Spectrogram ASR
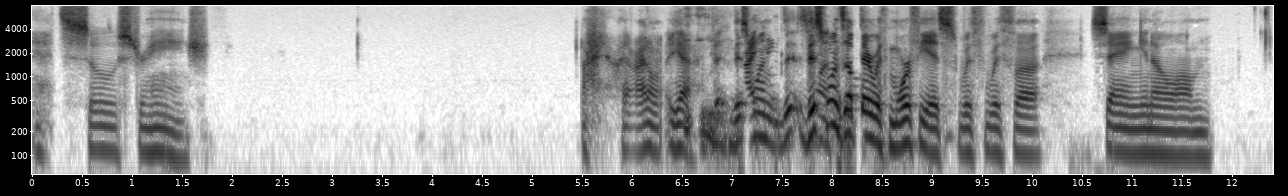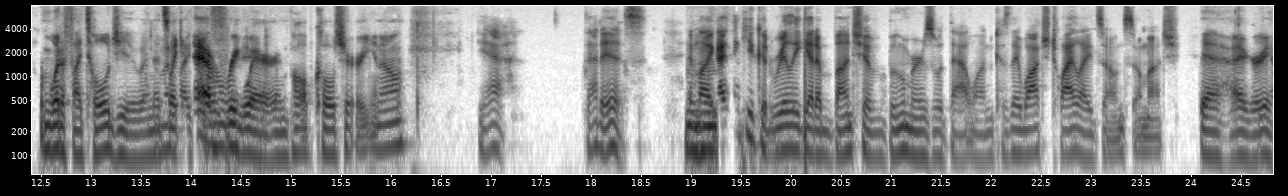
Yeah it's so strange I, I don't. Yeah, this one. This, this one, one's up there with Morpheus with with uh, saying, you know, um, what if I told you? And it's what like everywhere in pop culture, you know. Yeah, that is. And mm-hmm. like, I think you could really get a bunch of boomers with that one because they watch Twilight Zone so much. Yeah, I agree.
